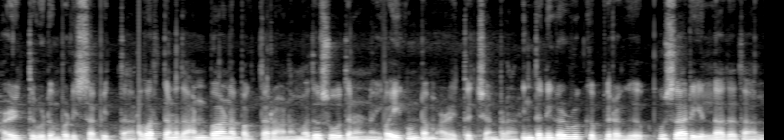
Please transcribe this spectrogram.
அழித்து விடும்படி சபித்தார். அவர் தனது அன்பான பக்தரான மதுசூதனனை வைகுண்டம் அழைத்துச் சென்றார். இந்த நிகழ்வுக்கு பிறகு பூசாரி இல்லாததால்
